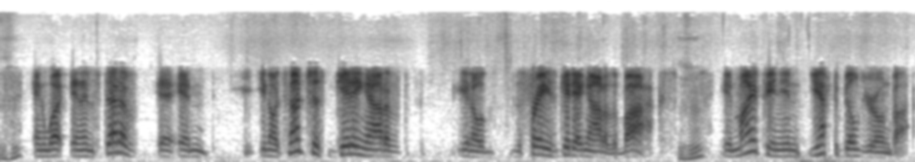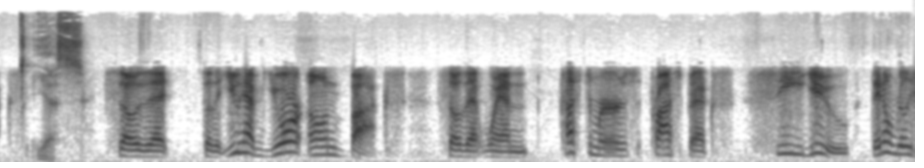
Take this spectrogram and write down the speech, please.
Mm-hmm. And what and instead of and you know, it's not just getting out of you know, the phrase getting out of the box. Mm-hmm. In my opinion, you have to build your own box. Yes. So that so that you have your own box so that when customers, prospects see you, they don't really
